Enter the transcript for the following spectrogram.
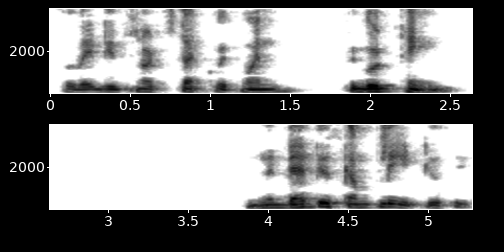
so that it's not stuck with one. It's a good thing. Death is complete, you see.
